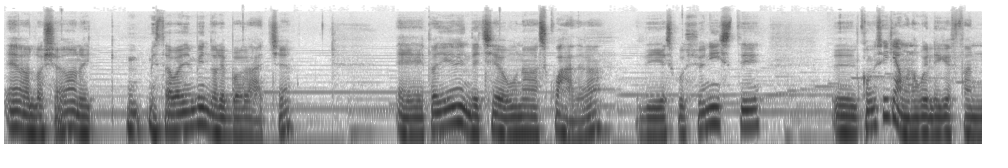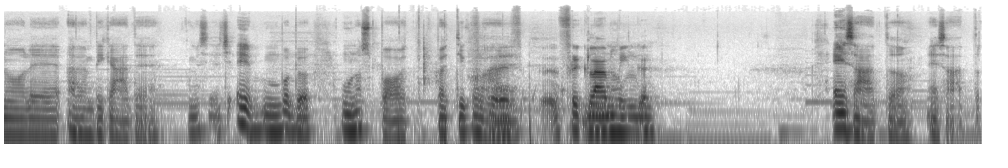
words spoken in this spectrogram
era allo Sciarone mi stava riempiendo le borracce e praticamente c'era una squadra di escursionisti eh, come si chiamano quelli che fanno le arrampicate come si dice? è un- proprio uno sport particolare eh, free climbing. non- Esatto, esatto.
